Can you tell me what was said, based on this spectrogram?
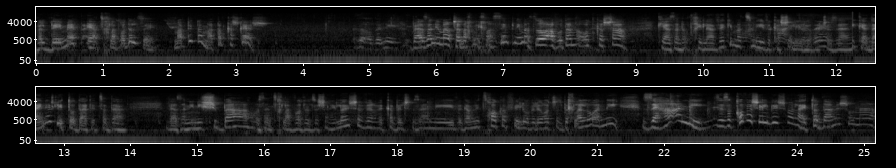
אבל באמת היה צריך לעבוד על זה. מה פתאום, מה אתה מקשקש? ואז אני אומרת, כשאנחנו נכנסים פנימה, זו עבודה מאוד קשה. כי אז אני מתחיל להיאבק עם עצמי, וקשה לי לראות שזה אני, כי עדיין יש לי תודעת עץ הדעת. ואז אני נשבר, אז אני צריך לעבוד על זה שאני לא אשבר ואקבל שזה אני, וגם לצחוק אפילו, ולראות שזה בכלל לא אני. זה האני, זה איזה כובע שהלבישו עליי, תודה משונה.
